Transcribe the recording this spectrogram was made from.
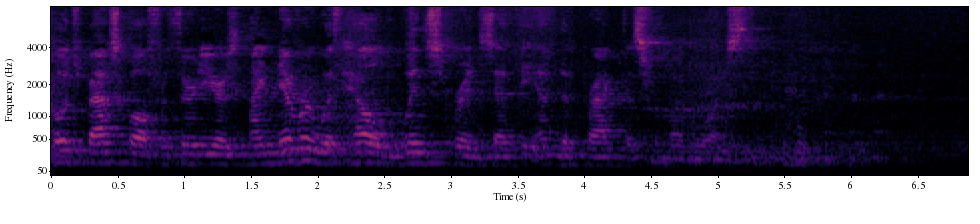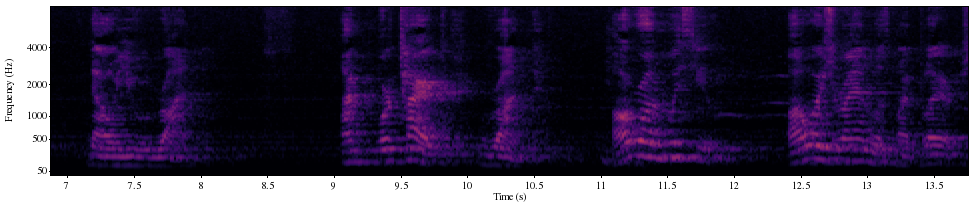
coached basketball for 30 years, I never withheld wind sprints at the end of practice from my boys. Now you run. I'm, we're tired. Run. I'll run with you. I always ran with my players.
